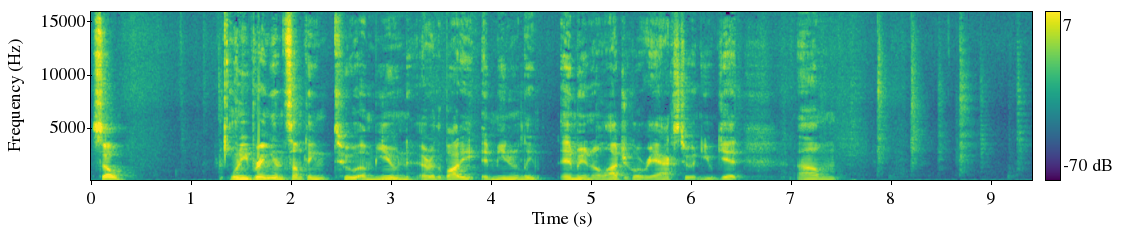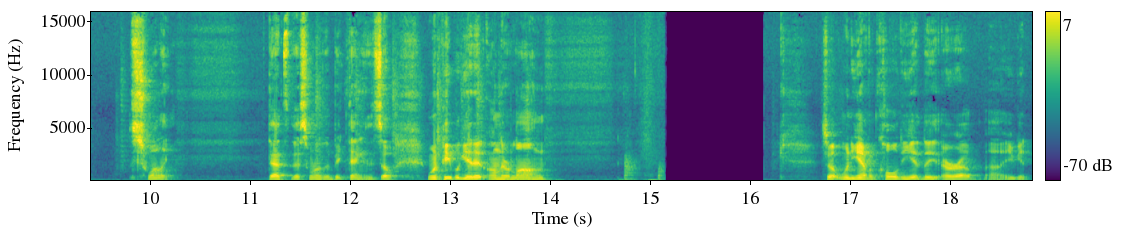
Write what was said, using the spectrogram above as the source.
So when you bring in something to immune or the body immunely immunological reacts to it, you get um, swelling. That's that's one of the big things. And so when people get it on their lung, So when you have a cold, you get the or a, uh, you get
